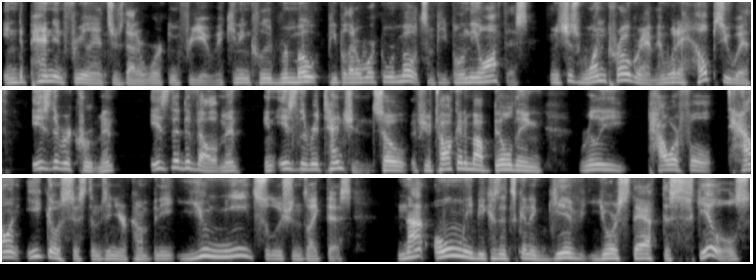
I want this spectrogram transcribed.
independent freelancers that are working for you. It can include remote people that are working remote, some people in the office. And it's just one program. And what it helps you with is the recruitment, is the development, and is the retention. So, if you're talking about building really powerful talent ecosystems in your company, you need solutions like this. Not only because it's going to give your staff the skills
